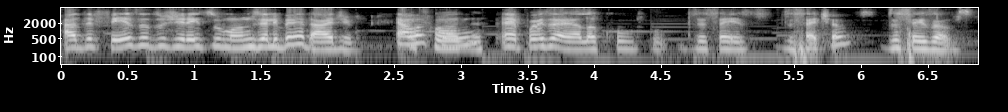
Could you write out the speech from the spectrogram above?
à defesa dos direitos humanos e à liberdade. Ela foda. com, é, pois é, ela com tipo, 16, 17 anos, 16 anos.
